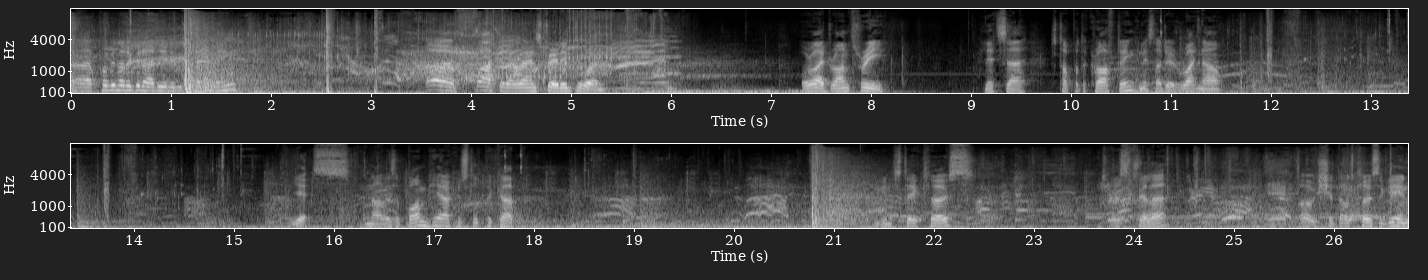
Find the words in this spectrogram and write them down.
Uh, probably not a good idea to be standing. Oh, fuck it, I ran straight into one. Alright, round three. Let's uh, stop with the crafting, unless I do it right now. Yes. Now there's a bomb here I can still pick up. I'm gonna stay close to this fella. Oh shit, that was close again.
